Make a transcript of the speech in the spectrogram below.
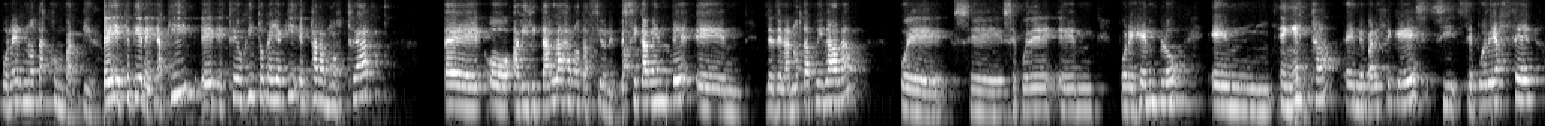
poner notas compartidas. Es que tiene aquí, este ojito que hay aquí es para mostrar o habilitar las anotaciones. Básicamente, desde la nota privada, pues se, puede, em, por ejemplo, en, en esta, me parece que es, si se puede hacer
